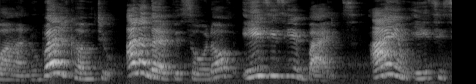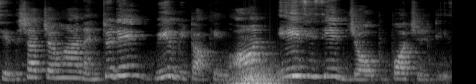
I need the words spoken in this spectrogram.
everyone, welcome to another episode of ACCA Bites. I am ACCA Disha Chauhan and today we'll be talking on ACCA job opportunities.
